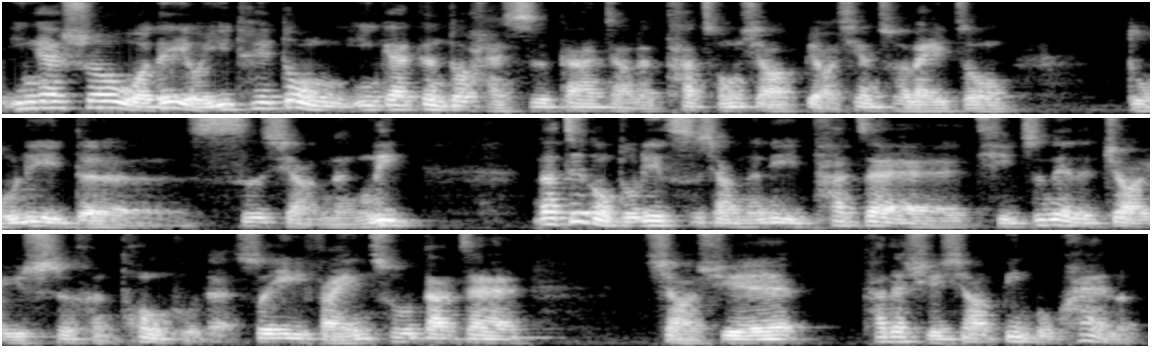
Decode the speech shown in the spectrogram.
应该说，我的有意推动，应该更多还是刚才讲的，他从小表现出来一种独立的思想能力。那这种独立思想能力，他在体制内的教育是很痛苦的，所以反映出他在小学，他在学校并不快乐。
